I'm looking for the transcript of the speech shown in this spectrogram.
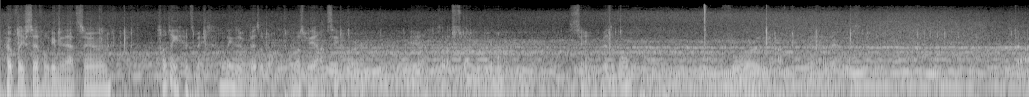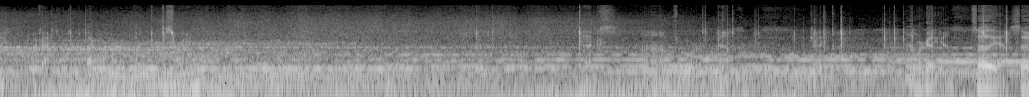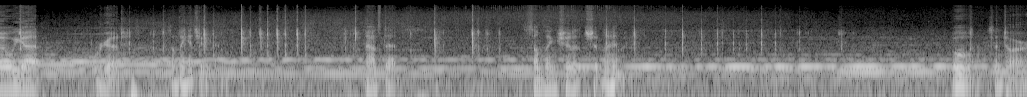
Hopefully Sif will give me that soon. Something hits me. Something's invisible. It must be unseen horror. Yeah, so that's what I'm gonna put on. See invisible. So yeah, so we got, we're good. Something hit you again. Now it's dead. Something should shouldn't have hit me. Ooh, Centaur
